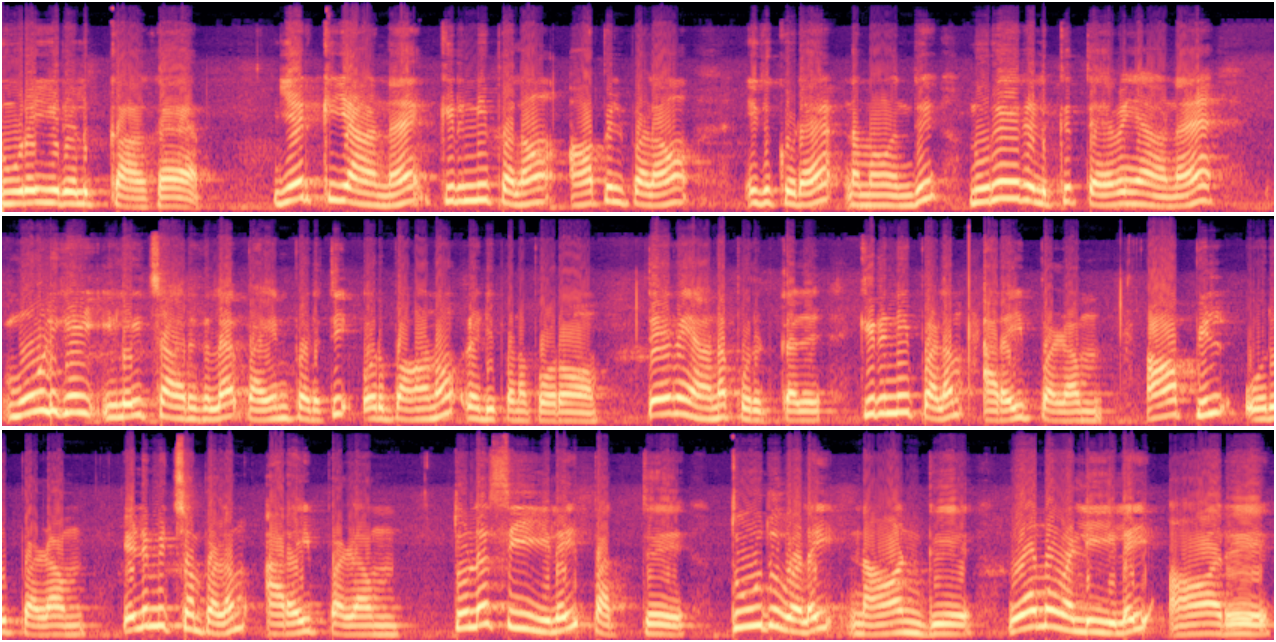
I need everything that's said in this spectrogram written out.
நுரையீரலுக்காக. இயற்கையான கிருணி பழம் ஆப்பிள் பழம் இது கூட நம்ம வந்து நுரையீரலுக்கு தேவையான மூலிகை இலைச்சாறுகளை பயன்படுத்தி ஒரு பானம் ரெடி பண்ண போகிறோம் தேவையான பொருட்கள் கிருணி பழம் அரை பழம் ஆப்பிள் ஒரு பழம். எலுமிச்சம்பழம் அரைப்பழம். துளசி இலை பத்து. தூதுவளை நான்கு. ஓமவள்ளி இலை ஆறு.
